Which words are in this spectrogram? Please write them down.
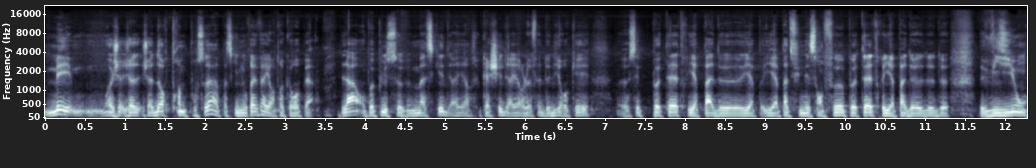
Mais moi, j'adore Trump pour cela, parce qu'il nous réveille en tant qu'Européens. Là, on peut plus se masquer derrière, se cacher derrière le fait de dire, OK, euh, c'est peut-être, il n'y a, pas de, a, a pas de fumée sans feu, peut-être, il n'y a pas de, de, de vision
